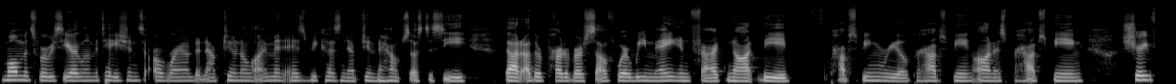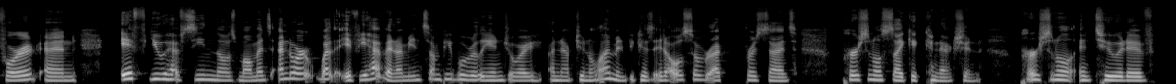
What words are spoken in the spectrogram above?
moments where we see our limitations around a Neptune alignment is because Neptune helps us to see that other part of ourself where we may, in fact, not be perhaps being real, perhaps being honest, perhaps being straightforward. And if you have seen those moments and or whether if you haven't, I mean some people really enjoy a Neptune alignment because it also represents personal psychic connection, personal intuitive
